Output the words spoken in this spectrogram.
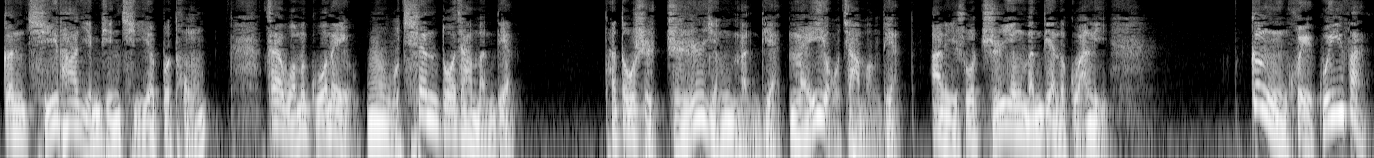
跟其他饮品企业不同，在我们国内五千多家门店，它都是直营门店，没有加盟店。按理说，直营门店的管理更会规范，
